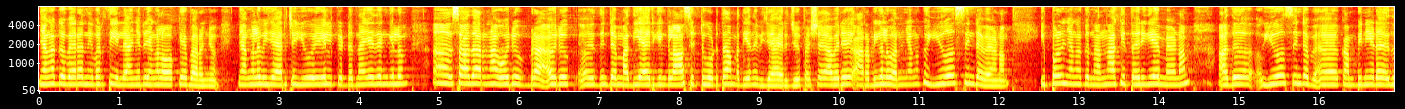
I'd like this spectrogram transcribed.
ഞങ്ങൾക്ക് വേറെ നിവർത്തിയില്ല എന്നിട്ട് ഞങ്ങൾ ഓക്കെ പറഞ്ഞു. ഞങ്ങൾ വിചാരിച്ചു യു എയിൽ കിട്ടുന്ന ഏതെങ്കിലും സാധാരണ ഒരു ഒരു ഇതിന്റെ മതിയായിരിക്കും. ഗ്ലാസ് ഇട്ട് കൊടുത്താൽ മതിയെന്ന് വിചാരിച്ചു. പക്ഷേ അവർ അറബികൾ പറഞ്ഞു ഞങ്ങൾക്ക് യു എസിന്റെ വേണം. ഇപ്പോൾ ഞങ്ങൾക്ക് നന്നാക്കി തരികയും വേണം. അത് യു എസിന്റെ കമ്പനിയുടെ ഇത്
